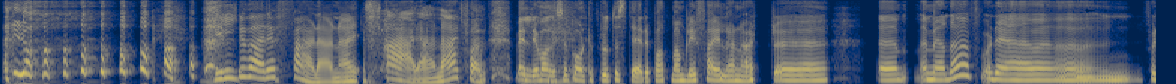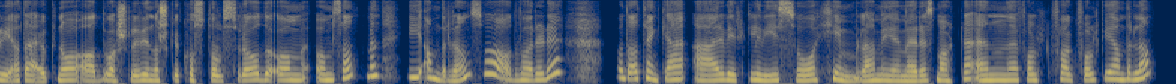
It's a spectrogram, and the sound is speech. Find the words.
Vil du være fælernært? Fælernært? Veldig mange som kommer til å protestere på at man blir feilernært øh, øh, med det, for det fordi at det er jo ikke noe advarsler i norske kostholdsråd om, om sånt, men i andre land så advarer de, og da tenker jeg, er virkelig vi så himla mye mer smarte enn folk, fagfolk i andre land?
